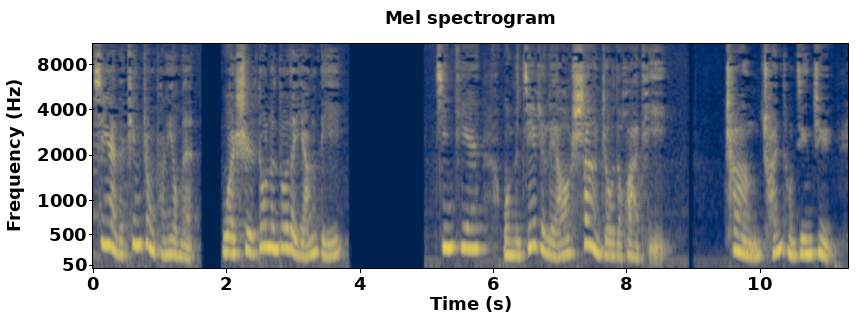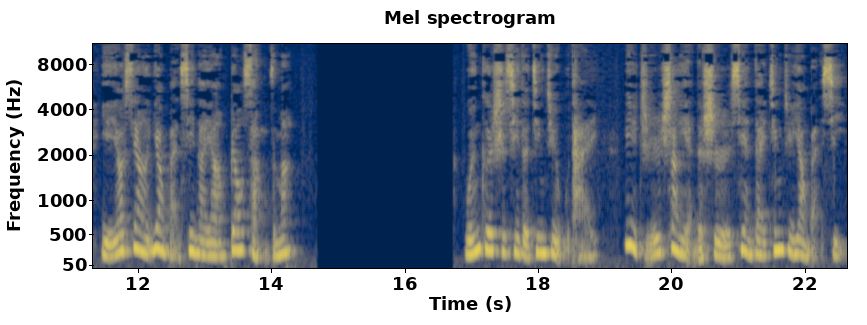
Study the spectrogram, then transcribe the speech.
亲爱的听众朋友们，我是多伦多的杨迪。今天我们接着聊上周的话题：唱传统京剧也要像样板戏那样飙嗓子吗？文革时期的京剧舞台一直上演的是现代京剧样板戏，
